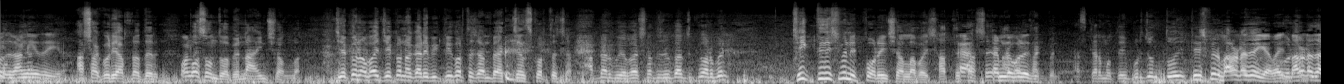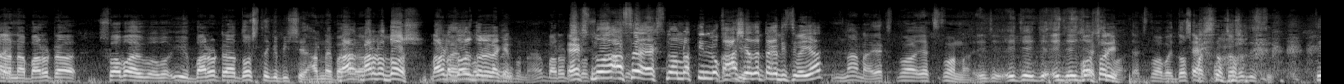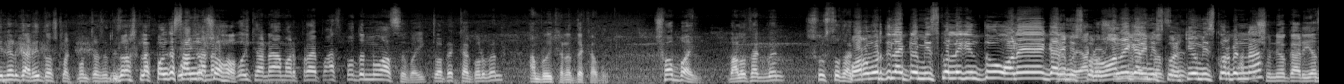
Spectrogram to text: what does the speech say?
আশা করি আপনাদের পছন্দ হবে। না ইনশাল্লাহ যে কোনো ভাই যে কোনো গাড়ি বিক্রি করতে চান বা এক্সচেঞ্জ করতে চান আপনার ব্যবসার সাথে যোগাযোগ করবেন। ঠিক তিরিশ মিনিট পরে ইনশাল্লাহ ভাই সাথে হ্যাঁ, পাশে টাইমটা বলে থাকবেন। আজকের মতো এই পর্যন্তই। তিরিশ মিনিট বারোটা জায়গা ভাই বারোটা না, জায়গা। না বারোটা সবাই ই, বারোটা দশ থেকে বিশে আর নাই বা- বারোটা দশ বারোটা দশ ধরে রাখেন। হ্যাঁ, বারোটা এক্স দশ আছে এক্স নো। আমরা তিন লক্ষ আশি হাজার টাকা দিচ্ছি ভাইয়া। না না এক্স নোয়া এক্স নোয়া না এই যে এই যে এই যে এই যে এই যে ও, এক্স নোয়া ভাই দশ লাখ পঞ্চাশে দিচ্ছি তিনের গাড়ি দশ লাখ পঞ্চাশে দিচ্ছি দশ লাখ পঞ্চাশ সহ। ওইখানে আমার প্রায় পাঁচ পদের নো আছে ভাই একটু অপেক্ষা করবেন আমরা ওইখানে দেখাবো। সবাই ভালো থাকবেন সুস্থ থাকবেন। পরবর্তী লাইভটা মিস করলে কিন্তু অনেক গাড়ি হ্যাঁ মিস করবেন অনেক গাড়ি মিস করবেন কেউ মিস করবেন না।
